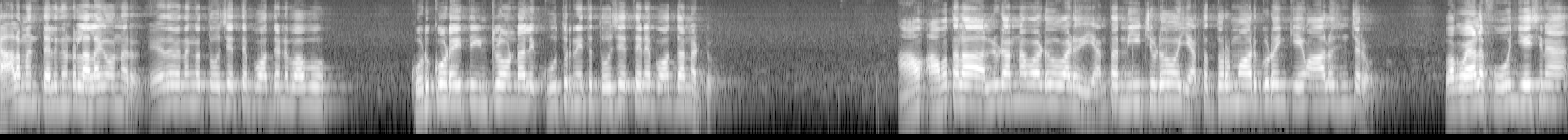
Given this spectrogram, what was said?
చాలామంది తల్లిదండ్రులు అలాగే ఉన్నారు. ఏదో విధంగా తోసేస్తే పోద్దండి బాబు. కొడుకోడైతే ఇంట్లో ఉండాలి కూతురునైతే తోసేస్తేనే పోద్ది అన్నట్టు అవతల అల్లుడు అన్నవాడు వాడు ఎంత నీచుడో ఎంత దుర్మార్గుడో ఇంకేం ఆలోచించరు. ఒకవేళ ఫోన్ చేసినా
